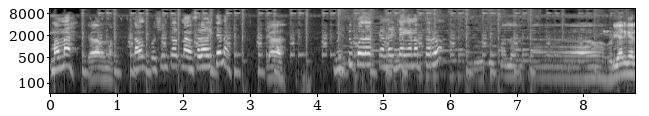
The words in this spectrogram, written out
ಮಮ್ಮ ಹೇಳಮ್ಮ ನಾವ್ ಕ್ವಶನ್ನ ಆನ್ಸರ್ ಹೇಳ್ತೇನ. ಕೇಳ ಬ್ಯೂಟಿ ಪಾರ್ಲರ್ ಕನ್ನಡನಾಗ ಏನಂತಾರು ಬ್ಯೂಟಿ ಪಾರ್ಲರ್ ಹುಡುಗಿಯರ್ಗ್ಯಾರ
